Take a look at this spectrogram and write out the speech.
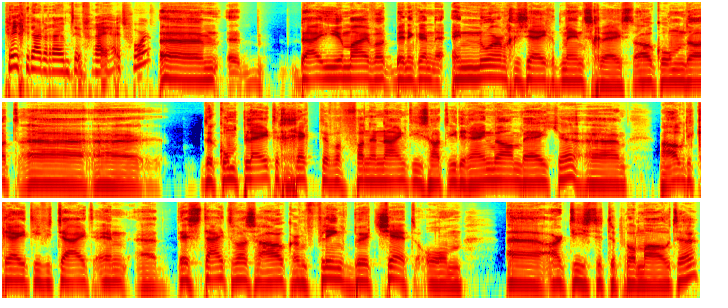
kreeg je daar de ruimte en vrijheid voor? Ehm, eh, bij IMI wat, ben ik een enorm gezegend mens geweest. Ook omdat eh, de complete gekte van de 90s had iedereen wel een beetje. Ehm, maar ook de creativiteit. En destijds was er ook een flink budget om artiesten te promoten.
